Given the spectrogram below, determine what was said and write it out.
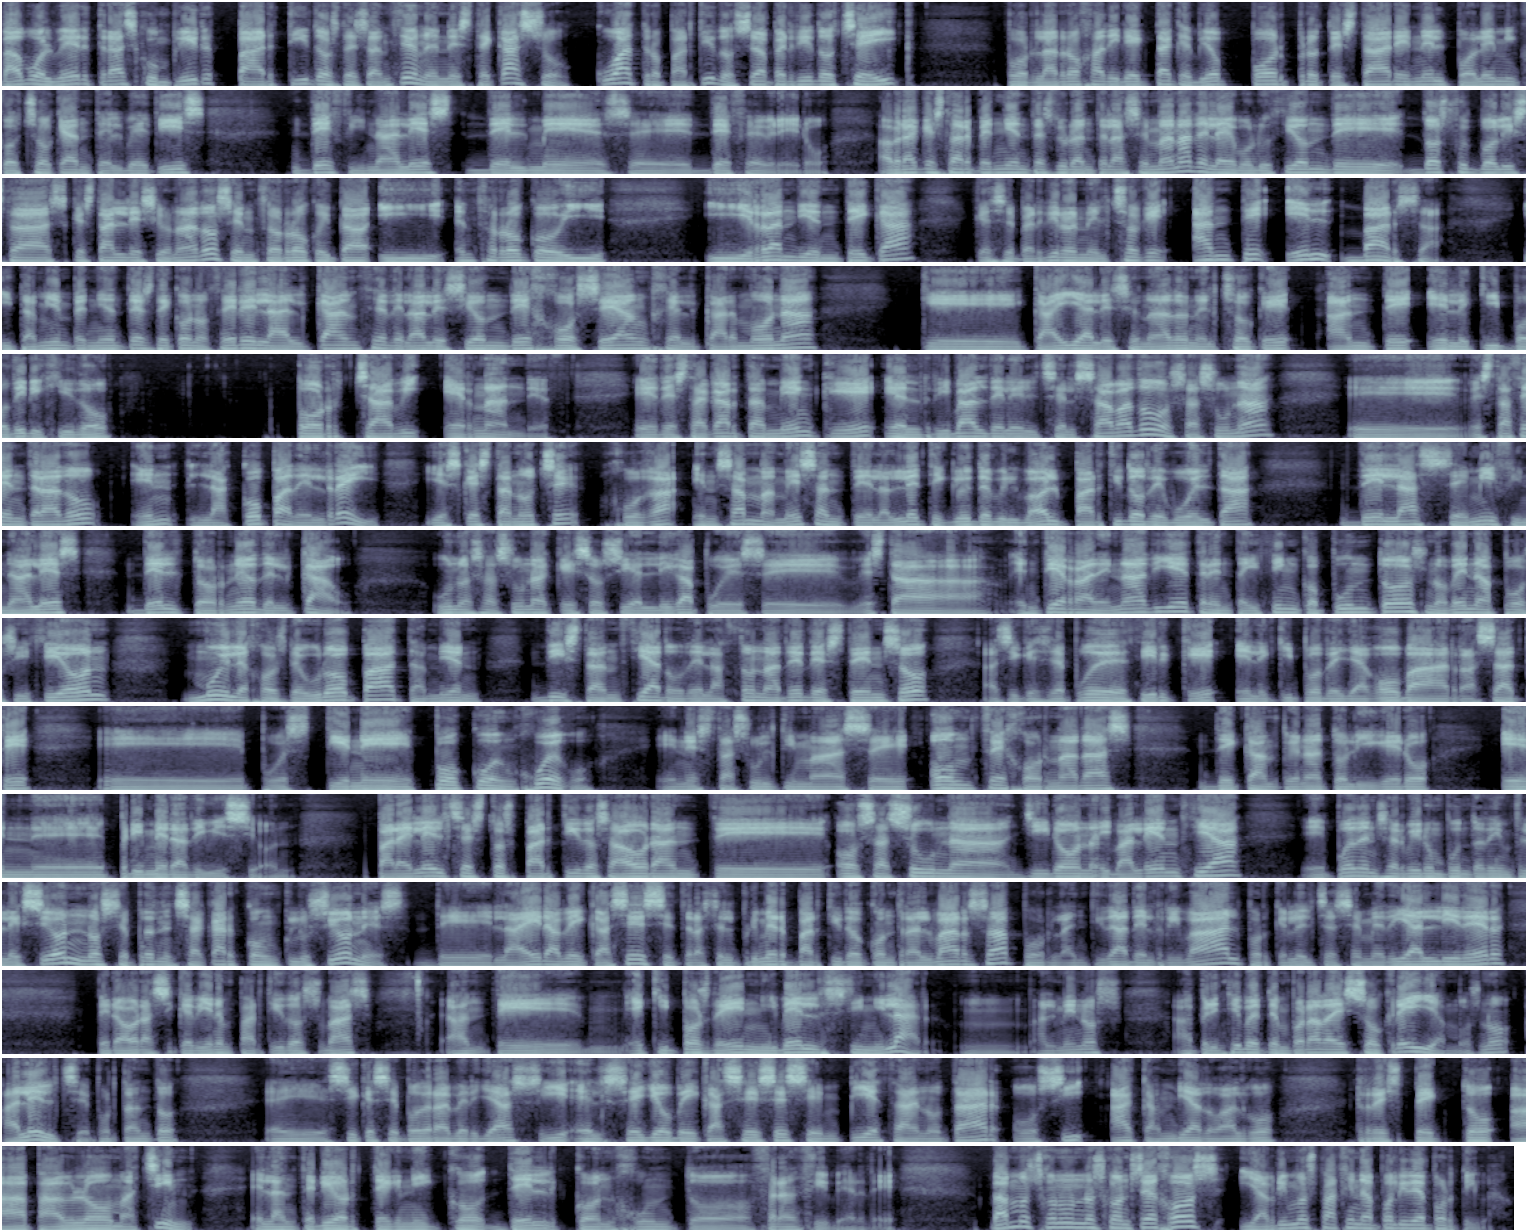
va a volver tras cumplir partidos de sanción. En este caso, cuatro partidos se ha perdido Cheik por la roja directa que vio por protestar en el polémico choque ante el Betis de finales del mes eh, de febrero. Habrá que estar pendientes durante la semana de la evolución de dos futbolistas que están lesionados, Enzo Rocco y, y, y Randy Enteca, que se perdieron el choque ante el Barça. Y también pendientes de conocer el alcance de la lesión de José Ángel Carmona, que caía lesionado en el choque ante el equipo dirigido por Xavi Hernández. Eh, destacar también que el rival del Elche el sábado, Osasuna, eh, está centrado en la Copa del Rey. Y es que esta noche juega en San Mamés ante el Athletic Club de Bilbao el partido de vuelta de las semifinales del torneo del CAO. Un Osasuna que eso sí en Liga pues eh, está en tierra de nadie, 35 puntos, novena posición, muy lejos de Europa, también distanciado de la zona de descenso, así que se puede decir que el equipo de Yagoba Arrasate eh, pues tiene poco en juego en estas últimas 11 eh, jornadas de campeonato liguero en primera división. Para el Elche estos partidos ahora ante Osasuna, Girona y Valencia eh, pueden servir un punto de inflexión, no se pueden sacar conclusiones de la era BKS tras el primer partido contra el Barça por la entidad del rival, porque el Elche se medía al líder, pero ahora sí que vienen partidos más ante equipos de nivel similar. Mm, al menos a principio de temporada eso creíamos, ¿no? Al Elche, por tanto, eh, sí que se podrá ver ya si el sello BKS se empieza a notar o si ha cambiado algo respecto a Pablo Machín, el anterior técnico del conjunto franjiverde. Vamos con unos consejos y abrimos página polideportiva.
